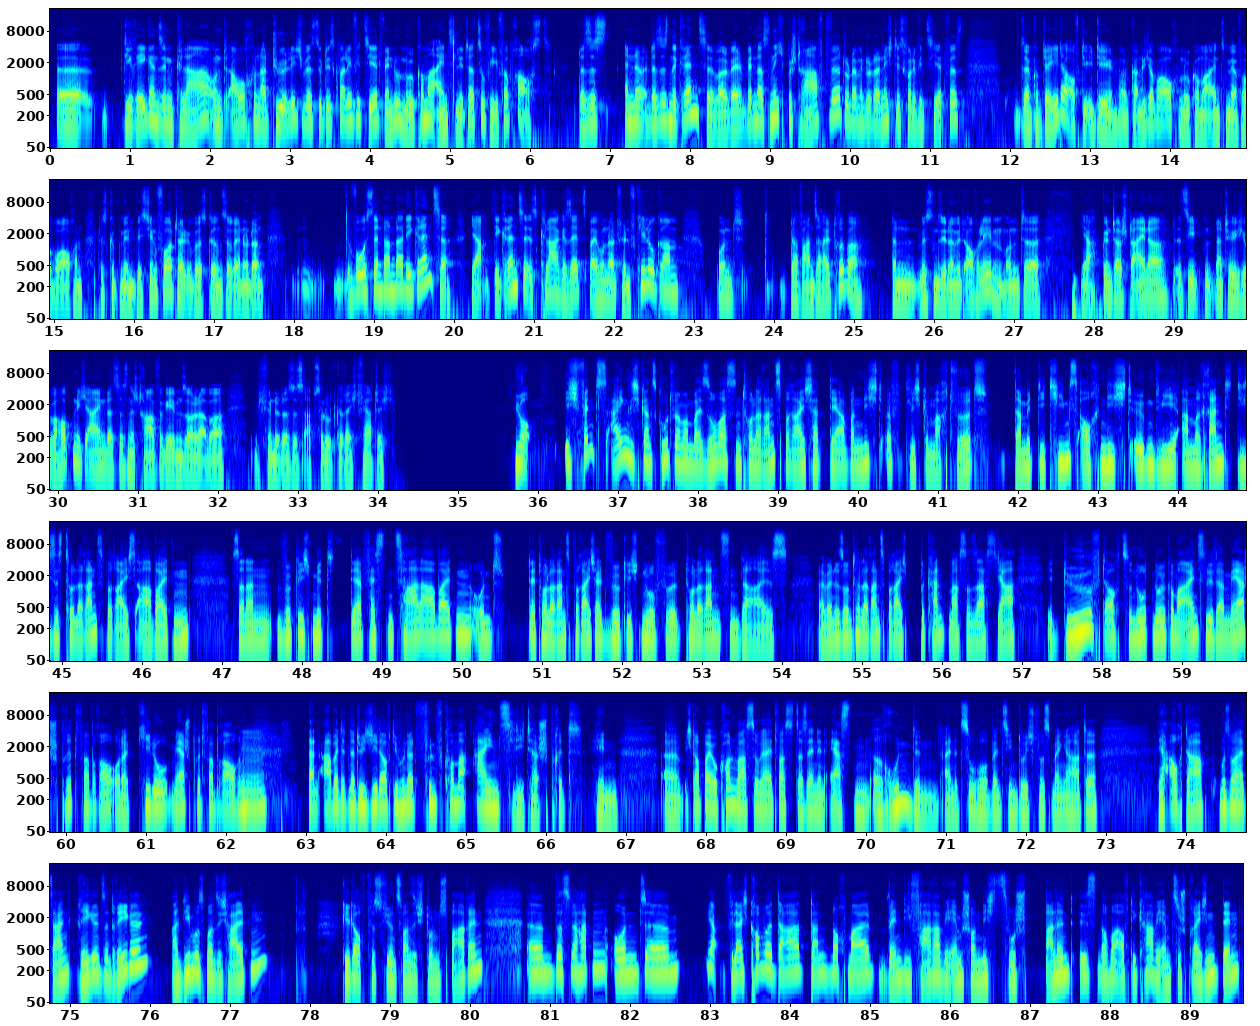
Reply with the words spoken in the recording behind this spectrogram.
Äh, die Regeln sind klar und auch natürlich wirst du disqualifiziert, wenn du 0,1 Liter zu viel verbrauchst. Das ist eine, das ist eine Grenze, weil wenn, wenn das nicht bestraft wird oder wenn du da nicht disqualifiziert wirst, dann kommt ja jeder auf die Idee, dann kann ich aber auch 0,1 mehr verbrauchen. Das gibt mir ein bisschen Vorteil über das ganze Rennen. Und dann, wo ist denn dann da die Grenze? Ja, die Grenze ist klar gesetzt bei 105 Kilogramm und da waren sie halt drüber. Dann müssen sie damit auch leben. Und äh, ja, Günther Steiner sieht natürlich überhaupt nicht ein, dass es eine Strafe geben soll, aber ich finde, das ist absolut gerechtfertigt. Ja, ich fände es eigentlich ganz gut, wenn man bei sowas einen Toleranzbereich hat, der aber nicht öffentlich gemacht wird, damit die Teams auch nicht irgendwie am Rand dieses Toleranzbereichs arbeiten, sondern wirklich mit der festen Zahl arbeiten und der Toleranzbereich halt wirklich nur für Toleranzen da ist. Weil wenn du so einen Toleranzbereich bekannt machst und sagst, ja, ihr dürft auch zur Not 0,1 Liter mehr Sprit verbrauchen oder Kilo mehr Sprit verbrauchen, mhm dann arbeitet natürlich jeder auf die 105,1 Liter Sprit hin. Äh, ich glaube, bei Ocon war es sogar etwas, dass er in den ersten Runden eine zu hohe Benzindurchflussmenge hatte. Ja, auch da muss man halt sagen, Regeln sind Regeln, an die muss man sich halten. Gilt auch fürs 24-Stunden-Sparrennen, ähm, das wir hatten. Und ähm, ja, vielleicht kommen wir da dann nochmal, wenn die Fahrer-WM schon nicht so spannend ist, nochmal auf die KWM zu sprechen, denn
